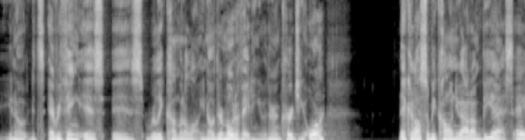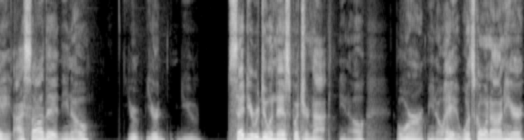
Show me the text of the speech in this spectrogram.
you know, it's everything is is really coming along. You know, they're motivating you, they're encouraging you. Or they could also be calling you out on BS. Hey, I saw that, you know, you're you're you said you were doing this, but you're not, you know, or, you know, hey, what's going on here?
